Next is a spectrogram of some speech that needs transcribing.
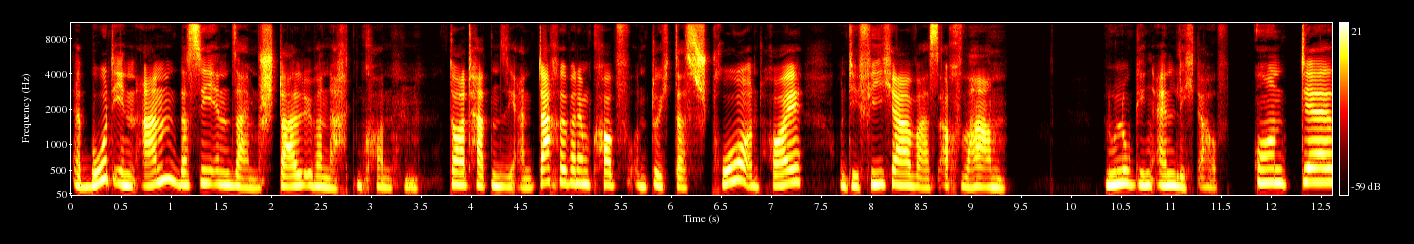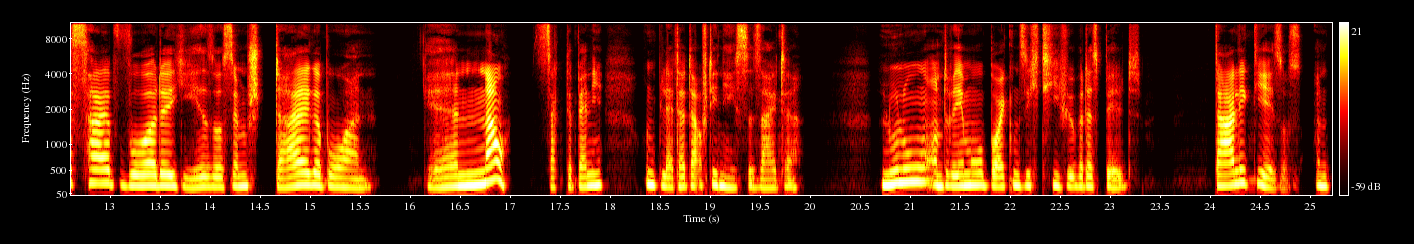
Er bot ihnen an, dass sie in seinem Stall übernachten konnten. Dort hatten sie ein Dach über dem Kopf und durch das Stroh und Heu und die Viecher war es auch warm. Lulu ging ein Licht auf. Und deshalb wurde Jesus im Stall geboren. Genau, sagte Benny und blätterte auf die nächste Seite. Lulu und Remo beugten sich tief über das Bild. Da liegt Jesus. Und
